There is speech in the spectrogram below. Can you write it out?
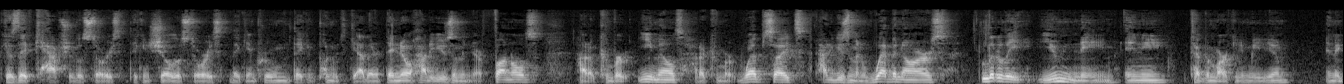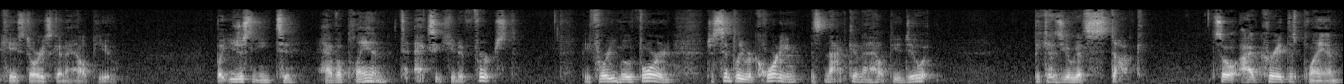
because they've captured those stories. They can show those stories, they can improve them, they can put them together. They know how to use them in their funnels, how to convert emails, how to convert websites, how to use them in webinars. Literally, you name any type of marketing medium, and a case story is going to help you. But you just need to have a plan to execute it first. Before you move forward, just simply recording is not going to help you do it because you'll get stuck. So I've created this plan.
